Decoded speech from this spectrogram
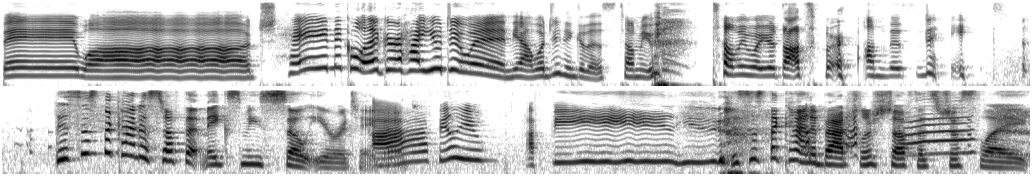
Baywatch. Hey, Nicole Eggert, how you doing? Yeah, what do you think of this? Tell me, tell me what your thoughts were on this date. This is the kind of stuff that makes me so irritated. I feel you. I feel you. this is the kind of bachelor stuff that's just like,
